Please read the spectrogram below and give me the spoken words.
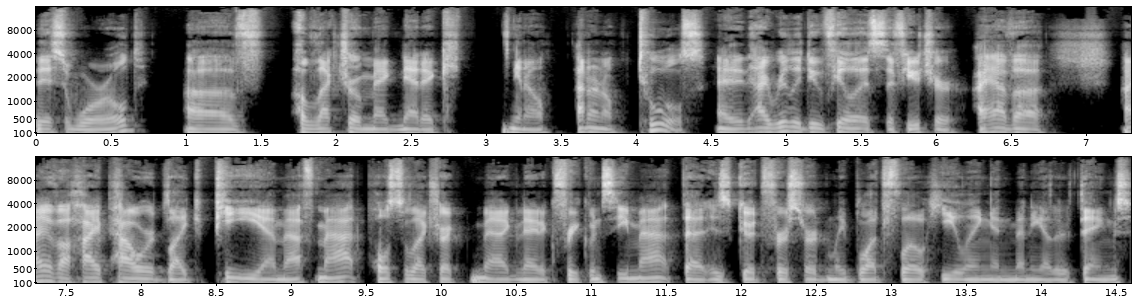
this world of electromagnetic you know, I don't know, tools. I, I, really do feel it's the future. I have a, I have a high powered like PEMF mat, pulse electromagnetic frequency mat that is good for certainly blood flow healing and many other things.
